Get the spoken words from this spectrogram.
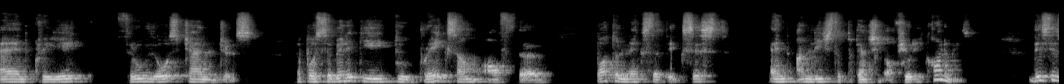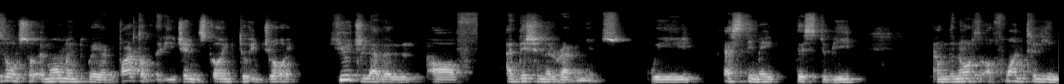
and create through those challenges a possibility to break some of the bottlenecks that exist and unleash the potential of your economies. This is also a moment where part of the region is going to enjoy huge level of additional revenues. We estimate this to be on the north of $1 trillion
